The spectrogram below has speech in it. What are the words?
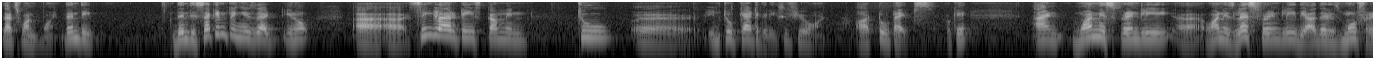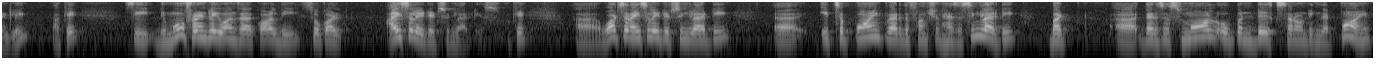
that is one point then the then the second thing is that you know uh, uh, singularities come in two uh, in two categories if you want or two types okay? And one is friendly uh, one is less friendly the other is more friendly okay? See the more friendly ones are called the so called isolated singularities okay? Uh, what is an isolated singularity? Uh, it is a point where the function has a singularity but uh, there is a small open disk surrounding that point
